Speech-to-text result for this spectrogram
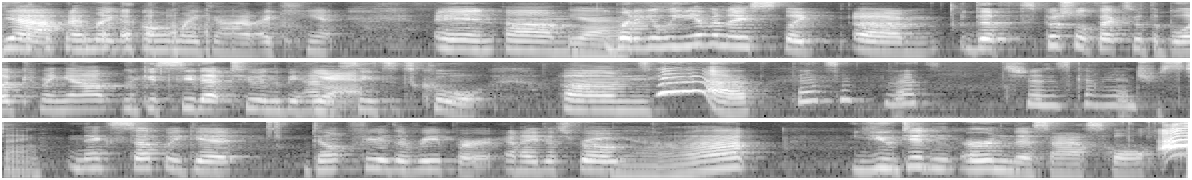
yeah, I'm like, oh my god, I can't. And um, Yeah. but again, we have a nice like um, the special effects with the blood coming out. We could see that too in the behind Yeah. the scenes. It's cool. Um, Yeah, that's that's shit is kind of interesting. next up, we get "Don't Fear the Reaper," and I just wrote, Yup. "You didn't earn this, asshole."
